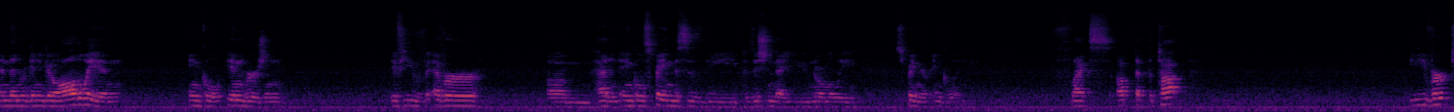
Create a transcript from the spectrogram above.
and then we're going to go all the way in, ankle inversion. If you've ever um, had an ankle sprain, this is the position that you normally sprain your ankle in. Flex up at the top, evert,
